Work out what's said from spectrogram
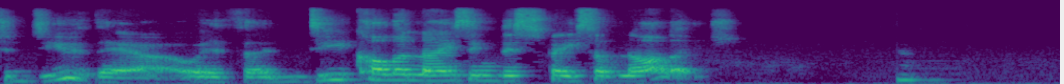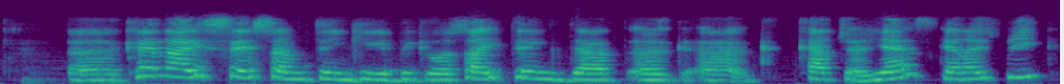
to do there with uh, decolonizing this space of knowledge. Uh, can I say something here? Because I think that, uh, uh, Katja, yes, can I speak?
